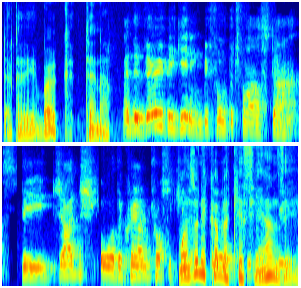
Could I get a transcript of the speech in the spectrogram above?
Dr. Burke tena. At the very beginning, before the trial starts, the judge or the Crown prosecutor Mwanzoni kabla kesi ianze,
